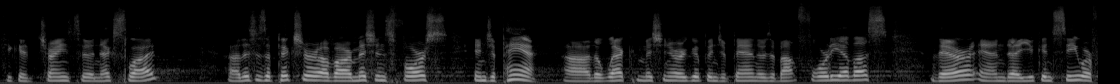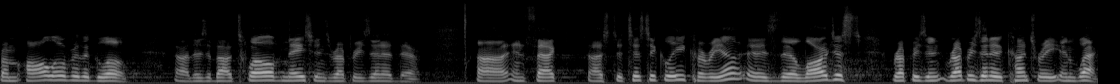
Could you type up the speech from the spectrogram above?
If you could change to the next slide. Uh, this is a picture of our missions force in Japan. Uh, the WEC missionary group in Japan, there's about 40 of us there, and you can see we're from all over the globe. there's about 12 nations represented there. Uh, in fact, uh, statistically, Korea is the largest represent, represented country in WEC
